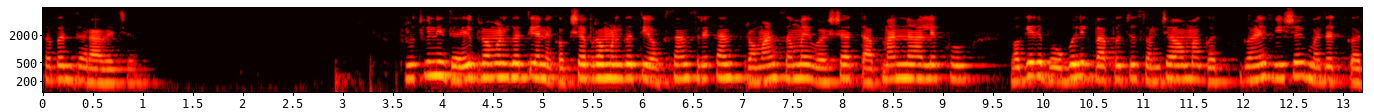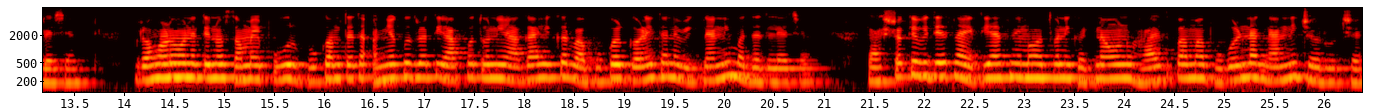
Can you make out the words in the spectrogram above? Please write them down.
સંબંધ ધરાવે છે. પૃથ્વીની ધરી ભ્રમણ ગતિ અને કક્ષા ભ્રમણ ગતિ અક્ષાંશ રેખાંશ પ્રમાણ સમય, વરસાદ, તાપમાનના આલેખો વગેરે ભૌગોલિક બાબતો સમજાવવામાં ગણિત વિષય મદદ કરે છે. ગ્રહણો અને તેનો સમય, પૂર, ભૂકંપ તથા અન્ય કુદરતી આફતોની આગાહી કરવા ભૂગોળ, ગણિત અને વિજ્ઞાનની મદદ લે છે. રાષ્ટ્ર કે વિદેશના ઇતિહાસની મહત્વની ઘટનાઓનું હાલ તપામાં ભૂગોળના જ્ઞાનની જરૂર છે.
